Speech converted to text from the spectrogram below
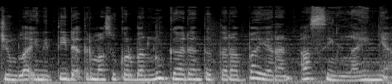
Jumlah ini tidak termasuk korban luka dan tentara bayaran asing lainnya.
